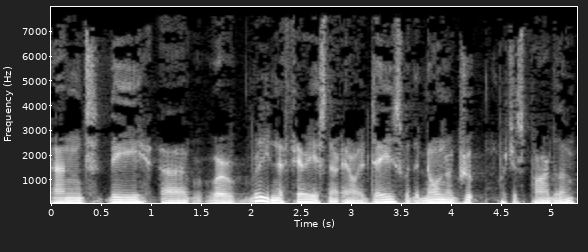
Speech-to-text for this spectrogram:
And they uh, were really nefarious in their early days with the Milner Group, which is part of them.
